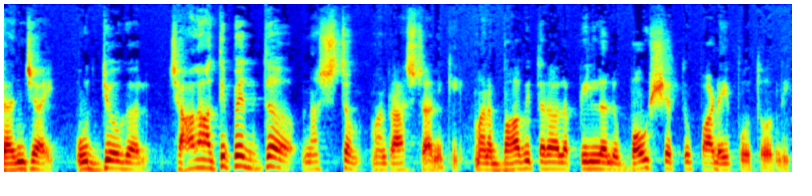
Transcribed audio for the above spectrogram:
గంజాయి ఉద్యోగాలు. చాలా అతిపెద్ద నష్టం మన రాష్ట్రానికి. మన భావితరాల పిల్లలు భవిష్యత్తు పాడైపోతోంది.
